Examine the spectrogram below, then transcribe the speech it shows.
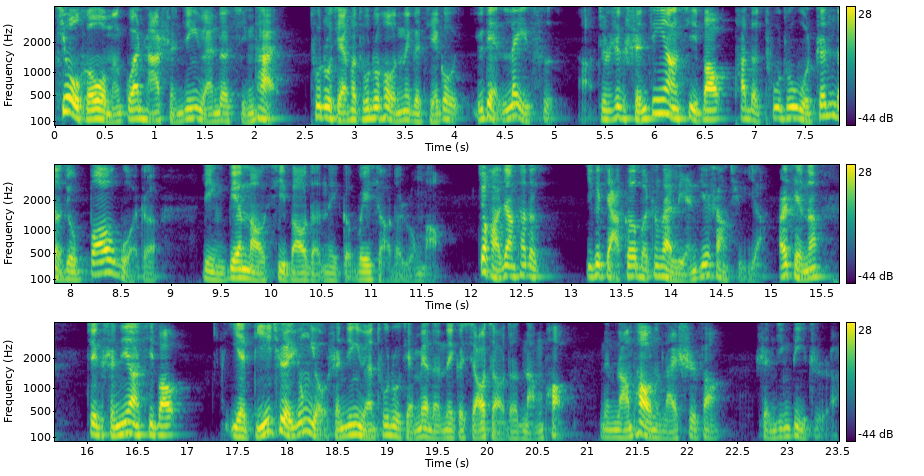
就和我们观察神经元的形态突出前和突出后的那个结构有点类似啊，就是这个神经样细胞它的突出物真的就包裹着领边毛细胞的那个微小的绒毛，就好像它的一个假胳膊正在连接上去一样，而且呢，这个神经样细胞。也的确拥有神经元突出前面的那个小小的囊泡，那囊泡呢来释放神经递质啊，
